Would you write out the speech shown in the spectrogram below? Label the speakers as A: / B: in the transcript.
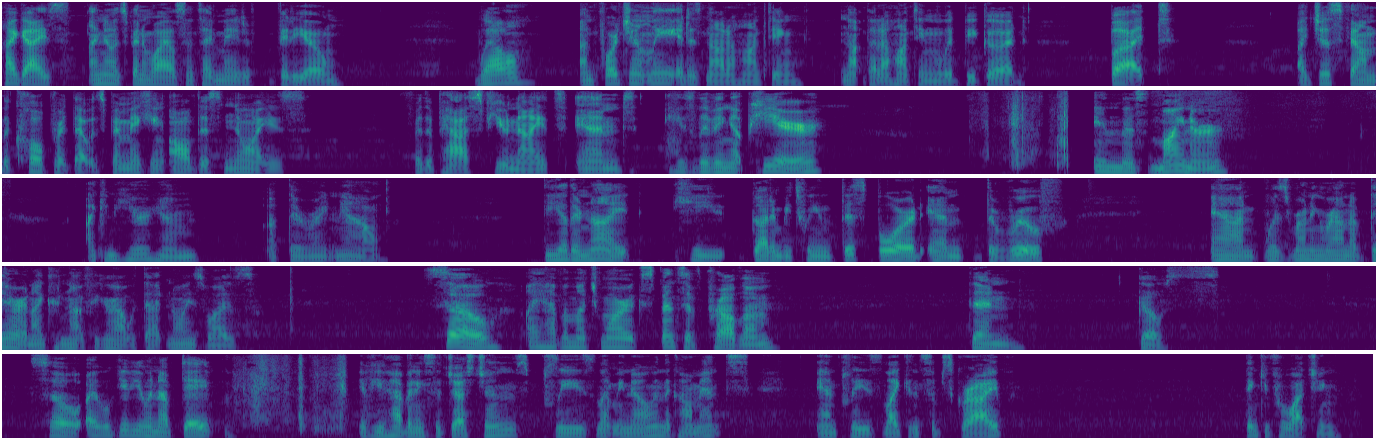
A: Hi guys, I know it's been a while since I've made a video. Well, unfortunately, it is not a haunting. Not that a haunting would be good, but I just found the culprit that was been making all this noise for the past few nights, and he's living up here in this liner. I can hear him up there right now. The other night, he got in between this board and the roof and was running around up there, and I could not figure out what that noise was. So, I have a much more expensive problem than ghosts. So, I will give you an update. If you have any suggestions, please let me know in the comments. And please like and subscribe. Thank you for watching.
